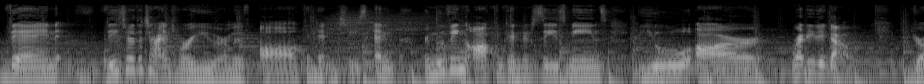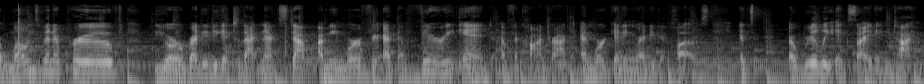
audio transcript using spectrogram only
then these are the times where you remove all contingencies. And removing all contingencies means you are ready to go. Your loan's been approved. You're ready to get to that next step. I mean, we're at the very end of the contract and we're getting ready to close. It's a really exciting time.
